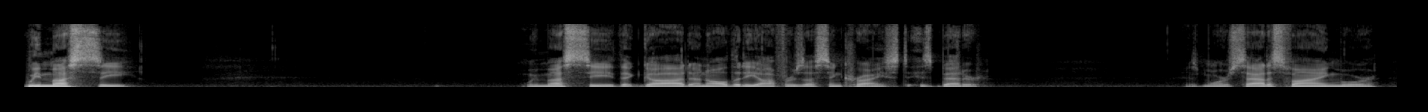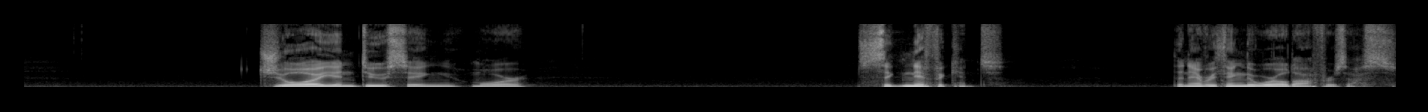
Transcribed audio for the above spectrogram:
We must see. We must see that God and all that He offers us in Christ is better is more satisfying, more joy inducing, more significant than everything the world offers us.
